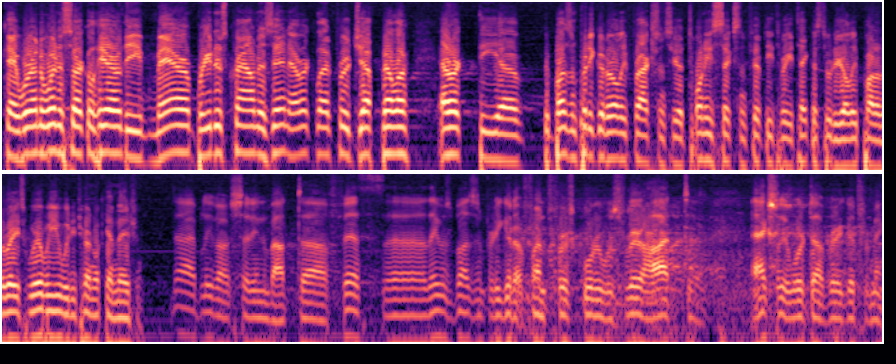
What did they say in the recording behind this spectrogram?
Okay, we're in the winner's circle here. The mare, breeder's crown is in. Eric Ledford, Jeff Miller. Eric, the uh, buzzing pretty good early fractions here, 26 and 53. Take us through the early part of the race. Where were you with Eternal Camnation? I believe I was sitting about uh, fifth. Uh, they was buzzing pretty good up front. First quarter was real hot. Uh, actually, it worked out very good for me.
